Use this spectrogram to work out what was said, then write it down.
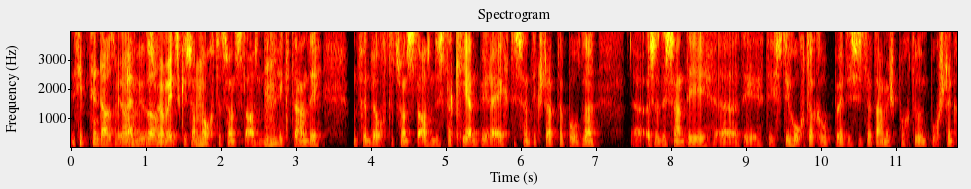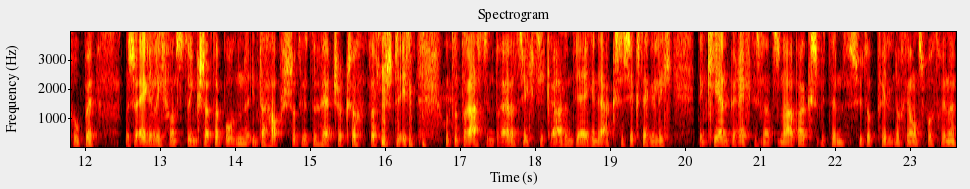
17.000 ja, bleiben über. Also wir haben insgesamt 28.000 mhm. Hektar an die, und von den 28.000 ist der Kernbereich, das sind die Gstatter Bodner, äh, also das sind die, äh, die, das ist die Hochtorgruppe, das ist der Damisch-Buchtur- und Buchsteingruppe. Also eigentlich, wenn du in Gstatter Boden in der Hauptstadt, wie du heute schon gesagt hast, stehst und du drast im 360 Grad um die eigene Achse, siehst eigentlich den Kernbereich des Nationalparks mit den Südabfällen nach Jonsbach drinnen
